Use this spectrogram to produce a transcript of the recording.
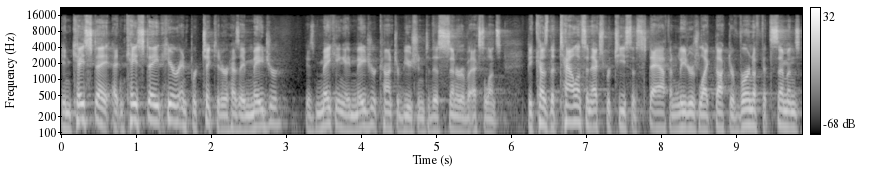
In K-State, and K-State here in particular has a major, is making a major contribution to this center of excellence because the talents and expertise of staff and leaders like Dr. Verna Fitzsimmons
